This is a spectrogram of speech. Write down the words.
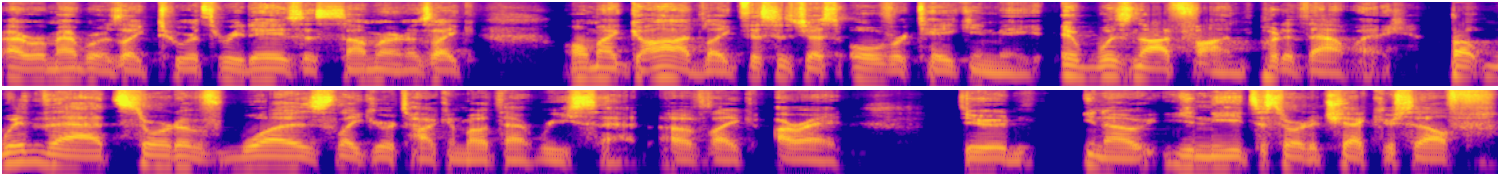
I remember it was like two or three days this summer, and it was like, oh my God, like this is just overtaking me. It was not fun, put it that way. But with that, sort of was like you were talking about that reset of like, all right, dude, you know, you need to sort of check yourself.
